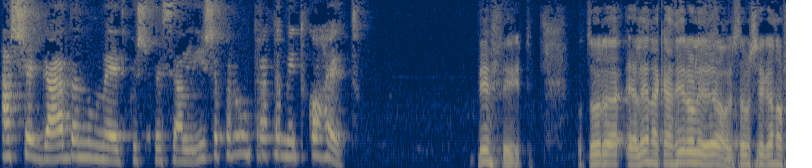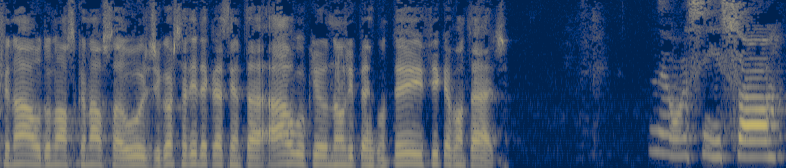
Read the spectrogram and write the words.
a chegada no médico especialista para um tratamento correto. Perfeito. Doutora Helena Carneiro Leão, estamos chegando ao final do nosso canal Saúde. Gostaria de acrescentar algo que eu não lhe perguntei, fique à vontade. Não, assim, só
